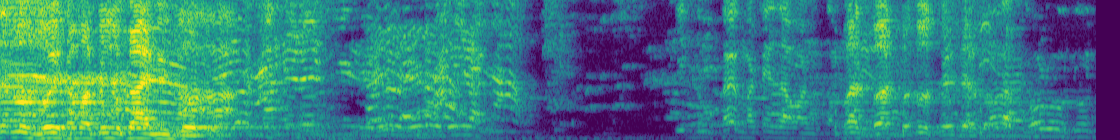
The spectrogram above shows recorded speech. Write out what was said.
તેટલું જોઈ તમારે બીજું કાંઈ નહીં જોતું. બસ બસ બધું થઈ જાય થોડું દૂધ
